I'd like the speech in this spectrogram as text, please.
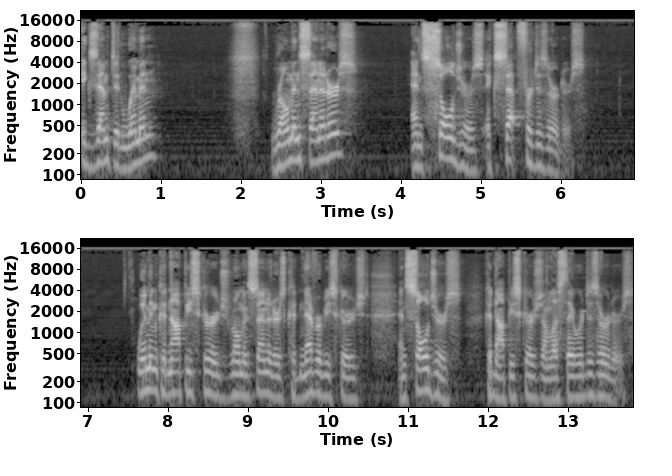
exempted women, Roman senators, and soldiers except for deserters. Women could not be scourged, Roman senators could never be scourged, and soldiers could not be scourged unless they were deserters.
